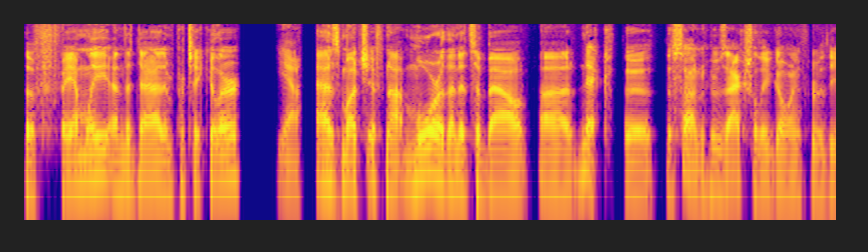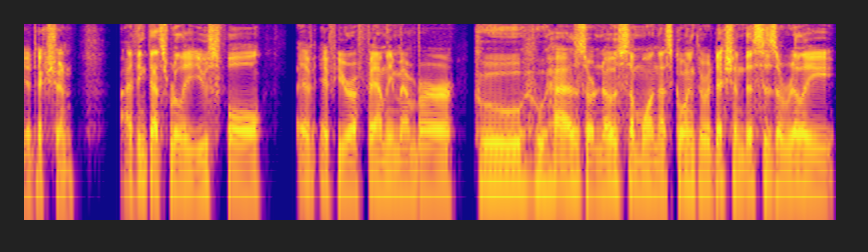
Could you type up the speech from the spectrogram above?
the family and the dad in particular. yeah, as much, if not more, than it's about uh, Nick, the the son, who's actually going through the addiction. I think that's really useful if, if you're a family member who who has or knows someone that's going through addiction. This is a really,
